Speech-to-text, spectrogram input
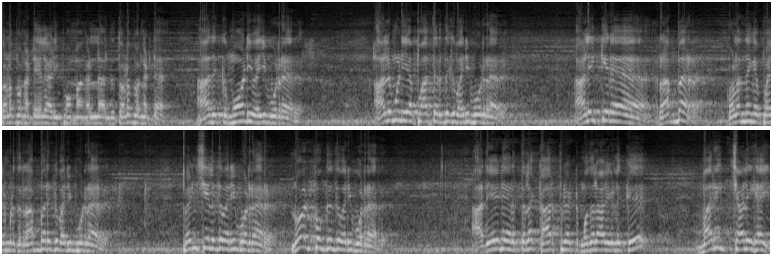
தொடப்பங்கட்டையில அடிப்போமாங்கல்ல அந்த தொடப்பங்கட்டை அதுக்கு மோடி வரி போடுறாரு. அலுமினிய பாத்திரத்துக்கு வரி போடுறாரு. அழிக்கிற ரப்பர் குழந்தைங்க பயன்படுத்துகிற ரப்பருக்கு வரி போடுறாரு. பென்சிலுக்கு வரி போடுறாரு. நோட் புக்குக்கு வரி போடுறாரு. அதே நேரத்தில் கார்ப்பரேட் முதலாளிகளுக்கு வரி சலுகை.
